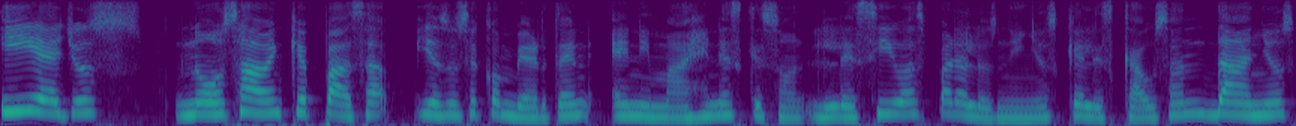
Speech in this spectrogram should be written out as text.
Y ellos no saben qué pasa y eso se convierte en, imágenes que son lesivas para los niños, que les causan daños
